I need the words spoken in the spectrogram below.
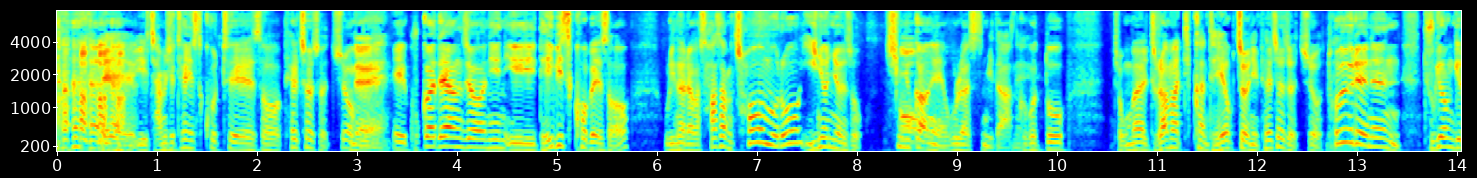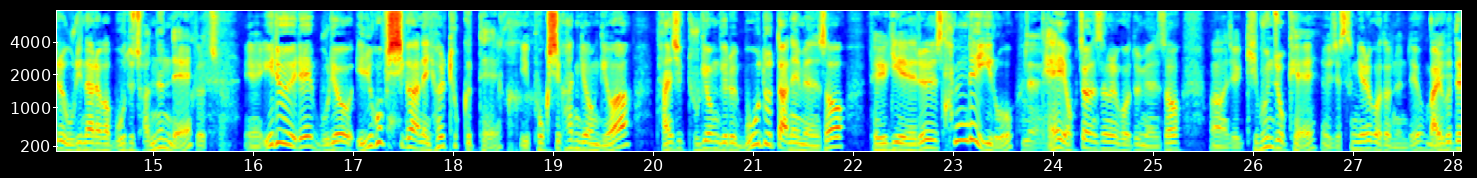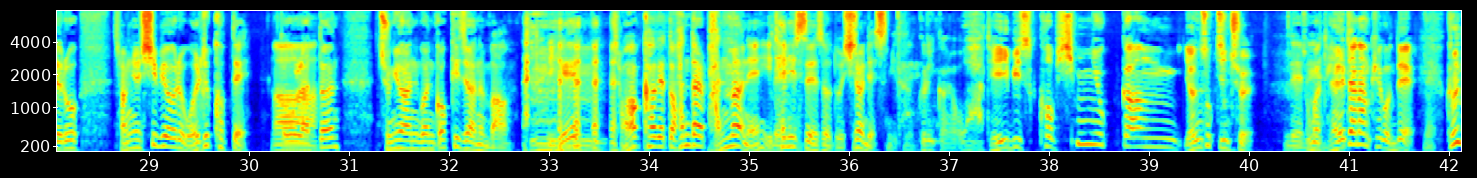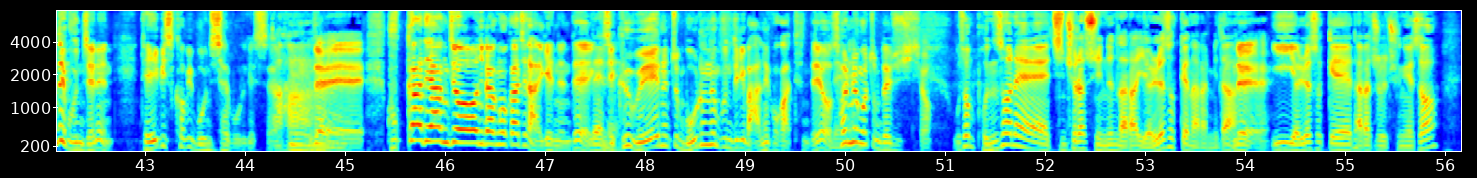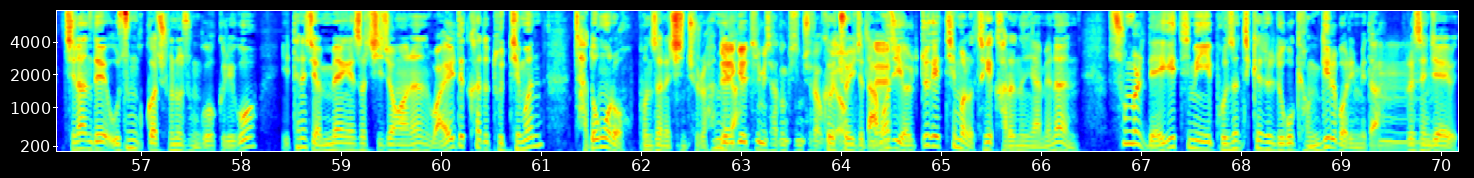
네, 이 잠실 테니스 코트에서 펼쳐졌죠. 네. 예, 국가대항전인 이 데이비스컵에서 우리나라가 사상 처음으로 2년 연속 16강에 어. 올랐습니다. 네. 그것도 정말 드라마틱한 대역전이 펼쳐졌죠. 네. 토요일에는 두 경기를 우리나라가 모두 졌는데 그렇죠. 예, 일요일에 무려 7시간의 혈투 끝에 이 복식 한 경기와 단식 두 경기를 모두 따내면서 벨기에를 3대 2로 네. 대역전승을 거두면서 어 이제 기분 좋게 이제 승리를 거뒀는데요. 말 네. 그대로 작년 12월에 월드컵 때 아. 떠올랐던 아. 중요한 건 꺾이지 않은 마음. 음. 이게 정확하게 또 한 달 반 만에 이 네. 테니스에서도 실현됐습니다. 그러니까요. 와, 데이비스컵 16강 연속 진출. 네네. 정말 대단한 쾌거인데 네. 그런데 문제는 데이비스컵이 뭔지 잘 모르겠어요. 아하. 네, 국가 대항전이라는 것까지는 알겠는데 이제 그 외에는 좀 모르는 분들이 많을 것 같은데요. 네 설명을 좀 더 해주시죠. 우선 본선에 진출할 수 있는 나라 16개 나라입니다. 네. 이 16개 나라들 중에서 지난대 우승국과 준우승국 그리고 이 테니스 연맹에서 지정하는 와일드카드 두 팀은 자동으로 본선에 진출을 합니다. 4개 팀이 자동 진출하고요. 그렇죠. 이제 나머지 네. 12개 팀을 어떻게 가르느냐면은 24개 팀이 본선 티켓을 두고 경기를 벌입니다. 음. 그래서 이제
